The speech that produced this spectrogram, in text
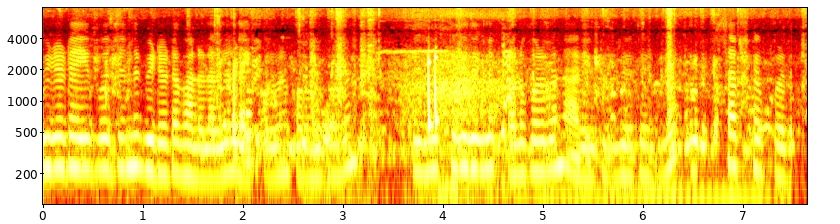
ভিডিওটা এই পর্যন্ত। ভিডিওটা ভালো লাগলে লাইক করবেন কমেন্ট করবেন। ফেসবুক থেকে দেখলে ফলো করবেন আর ইউটিউব থেকে দেখলে সাবস্ক্রাইব করে দেবেন।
